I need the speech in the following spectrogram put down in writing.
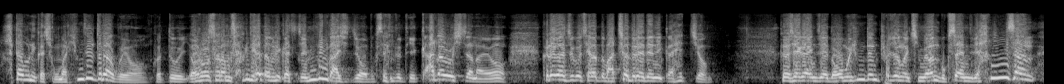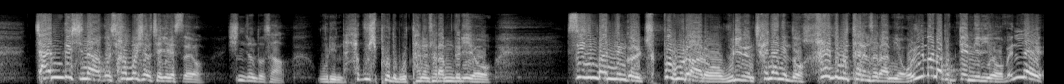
하다 보니까 정말 힘들더라고요. 그것도 여러 사람 상대하다 보니까 진짜 힘든 거 아시죠? 목사님들 되게 까다로우시잖아요. 그래가지고 제가 또 맞춰드려야 되니까 했죠. 그래서 제가 이제 너무 힘든 표정을 지면 목사님들이 항상 짠 듯이나 하고 사무실에서 제기를 했어요. 신전도사, 우린 하고 싶어도 못하는 사람들이요. 쓰임받는 걸 축복으로 알아. 우리는 찬양인도 하나도 못하는 사람이요. 얼마나 복된 일이요. 맨날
